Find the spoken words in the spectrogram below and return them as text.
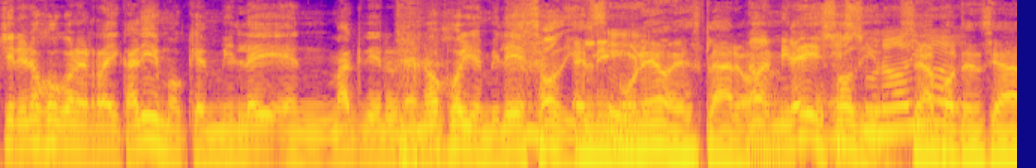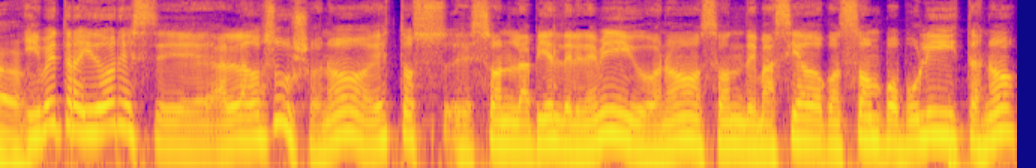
Tiene enojo con el radicalismo, que en mi ley, en Macri era un enojo y en mi ley es odio. El Sí. ninguneo es claro. No, en mi ley es, Es odio. un odio Se ha potenciado. Y ve traidores eh, al lado suyo, ¿no? Estos eh, son la piel del enemigo, ¿no? Son demasiado, son populistas, ¿no?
